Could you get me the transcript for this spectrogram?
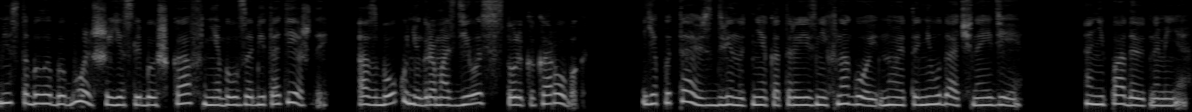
Места было бы больше, если бы шкаф не был забит одеждой, а сбоку не громоздилось столько коробок. Я пытаюсь сдвинуть некоторые из них ногой, но это неудачная идея. Они падают на меня.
